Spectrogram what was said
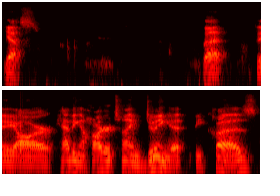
Yes. But they are having a harder time doing it because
